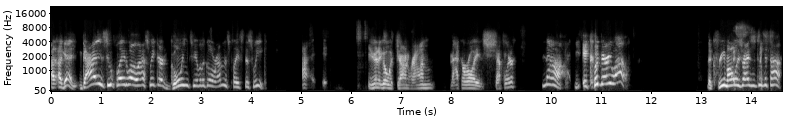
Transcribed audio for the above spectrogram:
again, guys who played well last week are going to be able to go around this place this week. I, you're going to go with Jon Rahm, McIlroy, and Scheffler? No, it could very well. The cream always rises to the top.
